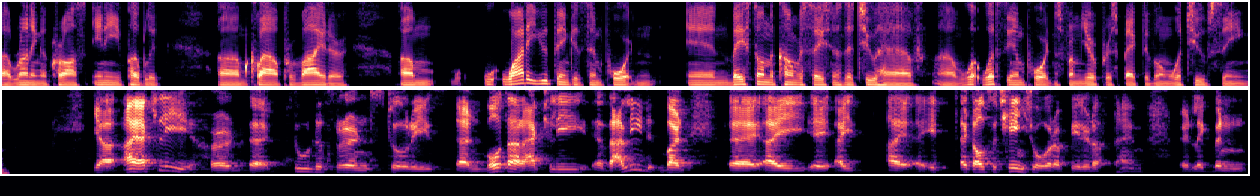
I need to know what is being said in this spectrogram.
uh, running across any public um, cloud provider. Um, why do you think it's important? And based on the conversations that you have, uh, what what's the importance from your perspective on what you've seen? Yeah, I actually heard uh, two different stories, and both are actually uh, valid. But uh, I, I, I, it, it also changed over a period of time. Right? Like when,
